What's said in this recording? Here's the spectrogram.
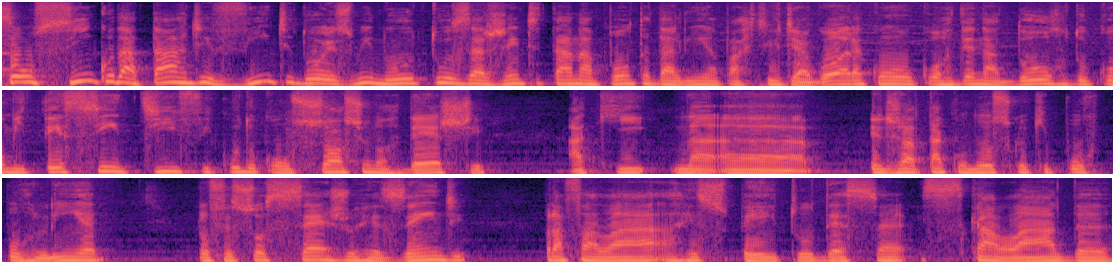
São 5 da tarde, 22 minutos. A gente está na ponta da linha a partir de agora com o coordenador do Comitê Científico do Consórcio Nordeste aqui na. Uh, ele já está conosco aqui por, por linha, professor Sérgio Rezende, para falar a respeito dessa escalada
